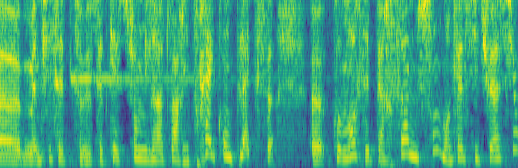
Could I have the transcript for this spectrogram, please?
euh, même si cette, cette question migratoire est très complexe, euh, comment ces personnes sont, dans quelle situation?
